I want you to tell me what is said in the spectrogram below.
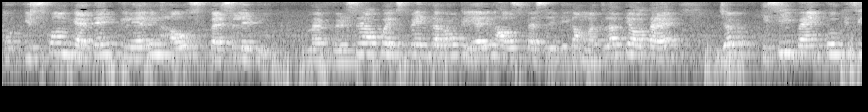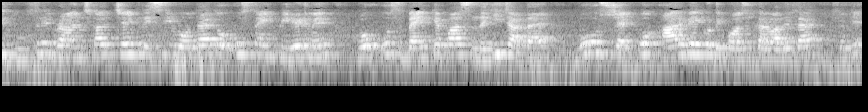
तो इसको हम कहते हैं क्लियरिंग हाउस फैसिलिटी। मैं फिर से आपको एक्सप्लेन कर रहा हूँ क्लियरिंग हाउस फैसिलिटी का मतलब क्या होता है? जब किसी बैंक को किसी दूसरे ब्रांच का चेक रिसीव होता है तो उस टाइम पीरियड में वो उस बैंक के पास नहीं जाता है। वो उस चेक को आरबीआई को डिपॉजिट करवा देता है, क्योंकि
